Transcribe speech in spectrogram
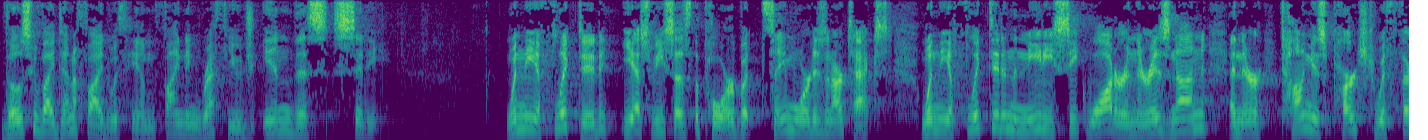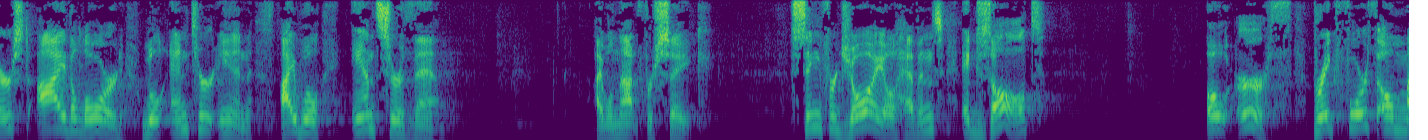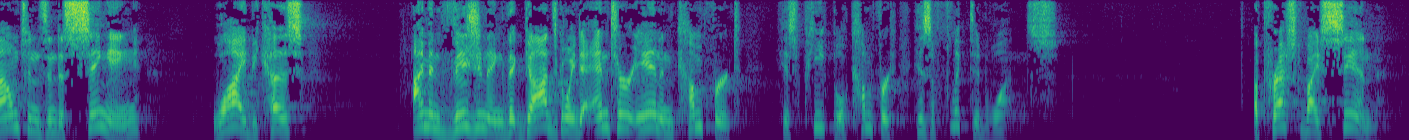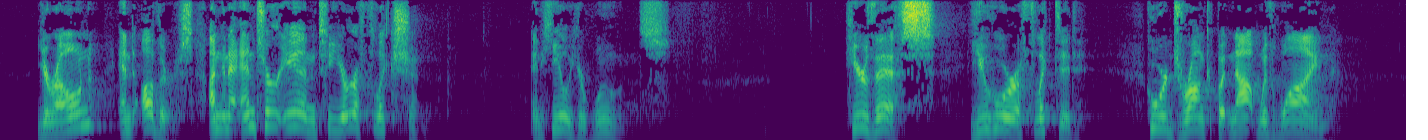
those who've identified with him finding refuge in this city. When the afflicted, ESV says the poor, but same word is in our text, when the afflicted and the needy seek water and there is none, and their tongue is parched with thirst, I, the Lord, will enter in. I will answer them. I will not forsake. Sing for joy, O heavens. Exalt, O earth. Break forth, O mountains, into singing. Why? Because I'm envisioning that God's going to enter in and comfort his people, comfort his afflicted ones. Oppressed by sin, your own and others, I'm going to enter into your affliction and heal your wounds. Hear this, you who are afflicted, who are drunk but not with wine.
